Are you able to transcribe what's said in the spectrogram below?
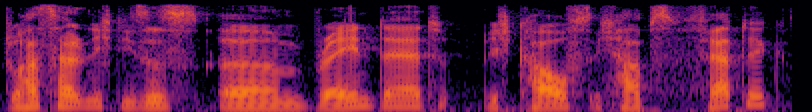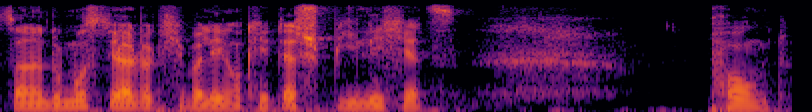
du hast halt nicht dieses ähm, Brain Dead, ich kauf's, ich hab's fertig, sondern du musst dir halt wirklich überlegen, okay, das spiele ich jetzt. Punkt.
